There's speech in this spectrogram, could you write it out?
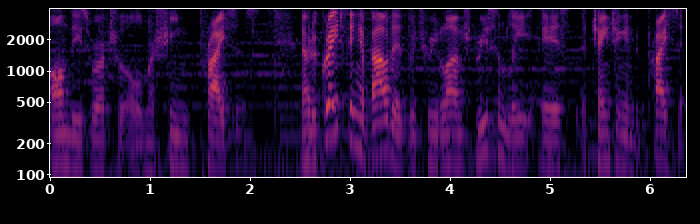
on these virtual machine prices. Now the great thing about it, which we launched recently, is changing in the pricing.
